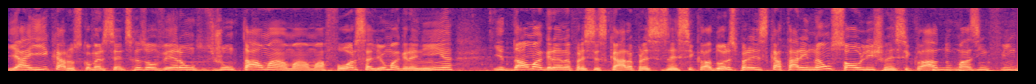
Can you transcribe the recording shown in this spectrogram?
E aí, cara, os comerciantes resolveram juntar uma, uma, uma força ali, uma graninha, e dar uma grana para esses caras, para esses recicladores, para eles catarem não só o lixo reciclado, mas enfim,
